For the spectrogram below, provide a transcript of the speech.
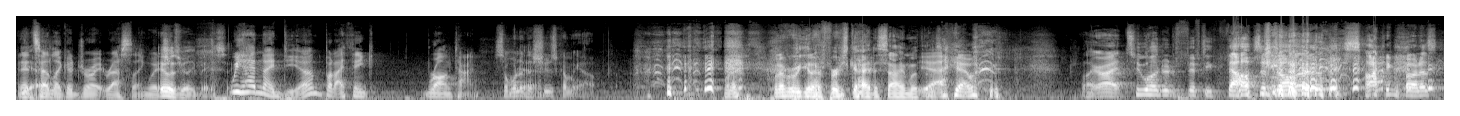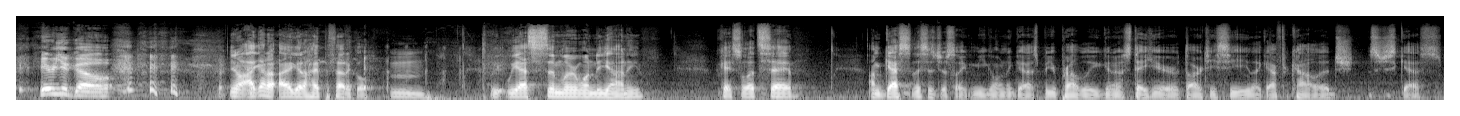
and it Yeah. said like Adroit Wrestling, which It was really basic. we had an idea, but I think wrong time. So when are the shoes coming out? Whenever we get our first guy to sign with Yeah, us, yeah. Yeah. Like, all right, two hundred fifty thousand dollars signing bonus. Here you go. you know, I got a, I got a hypothetical. Mm. We, we asked a similar one to Yianni. Okay, so let's say I'm guessing this is just like me going to guess, but you're probably gonna stay here at the RTC like after college. Let's just guess.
